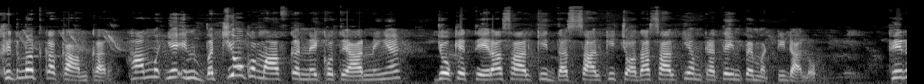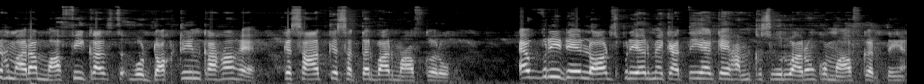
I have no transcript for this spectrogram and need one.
खिदमत का काम कर। हम ये इन बच्चियों को माफ़ करने को तैयार नहीं है जो कि तेरह साल की दस साल की चौदह साल की हम कहते हैं इन पे मट्टी डालो। फिर हमारा माफ़ी का वो डॉक्ट्रिन कहाँ है कि सात के सत्तर बार माफ़ करो। एवरी डे लॉर्ड्स प्रेयर में कहती है कि हम कसूरवारों को माफ़ करते हैं।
